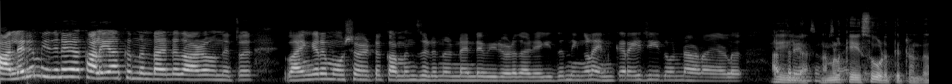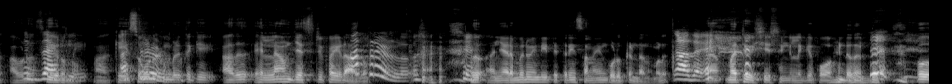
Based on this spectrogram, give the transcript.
പലരും ഇതിനെ കളിയാക്കുന്നുണ്ട് അതിന്റെ താഴെ വന്നിട്ട് ഭയങ്കര മോശമായിട്ട് കമന്റ്സ് ഇടുന്നുണ്ട് എന്റെ വീഡിയോയുടെ താഴെ. ഇത് നിങ്ങളെ എൻകറേജ് ചെയ്തുകൊണ്ടാണ് അയാൾ ഏയ് നമ്മൾ കേസ് കൊടുത്തിട്ടുണ്ട്. അവിടെ തീർന്നു. കേസ് കൊടുക്കുമ്പോഴത്തേക്ക് അത് എല്ലാം ജസ്റ്റിഫൈഡ് ആകും. ഞരമ്പിന് വേണ്ടിയിട്ട് ഇത്രയും സമയം കൊടുക്കണ്ട നമ്മൾ മറ്റു വിശേഷങ്ങളിലേക്ക് പോകേണ്ടതുണ്ട്. ഇപ്പോൾ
